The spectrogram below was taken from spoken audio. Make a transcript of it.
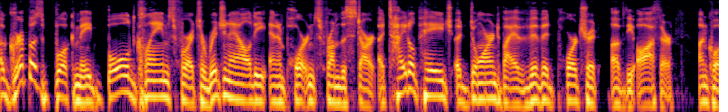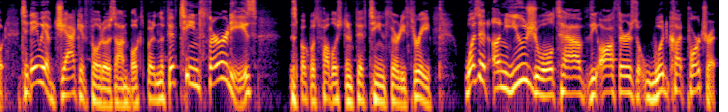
Agrippa's book made bold claims for its originality and importance from the start, a title page adorned by a vivid portrait of the author unquote. Today we have jacket photos on books, but in the 1530s, this book was published in 1533. Was it unusual to have the author's woodcut portrait?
